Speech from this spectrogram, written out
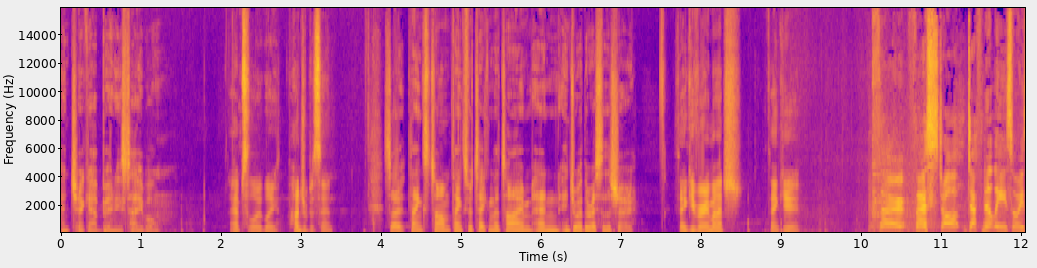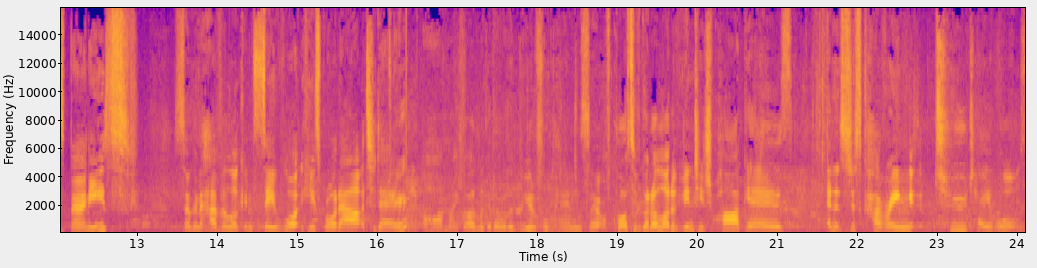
and check out Bernie's table. Absolutely, 100%. So thanks, Tom. Thanks for taking the time and enjoy the rest of the show. Thank you very much. Thank you. So, first stop definitely is always Bernie's. So, we're going to have a look and see what he's brought out today. Oh my god, look at all the beautiful pens. So, of course, you've got a lot of vintage Parkers, and it's just covering two tables,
